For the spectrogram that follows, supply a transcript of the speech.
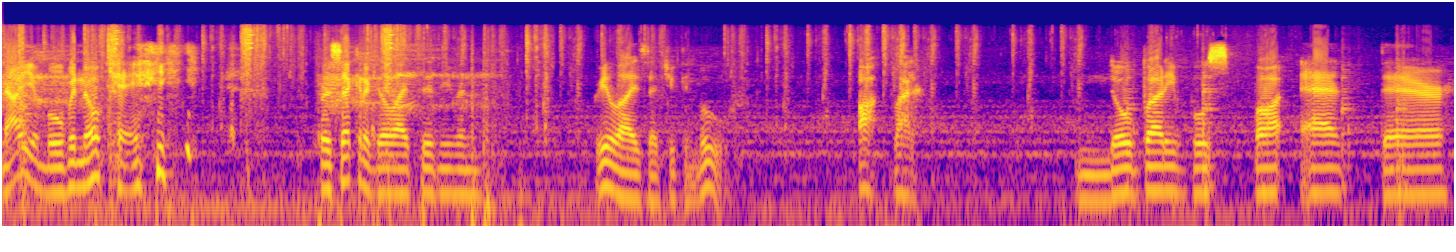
now you're moving, okay. For a second ago, I didn't even realize that you can move. Ah, ladder. Nobody will spot at there.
